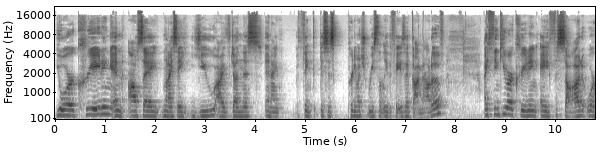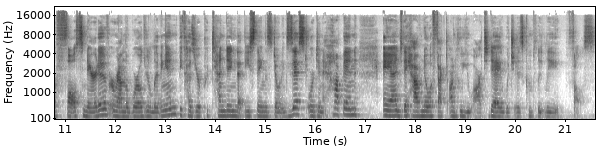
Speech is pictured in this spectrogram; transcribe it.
you're creating, and I'll say, when I say you, I've done this, and I think this is pretty much recently the phase I've gotten out of. I think you are creating a facade or false narrative around the world you're living in because you're pretending that these things don't exist or didn't happen and they have no effect on who you are today, which is completely false.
